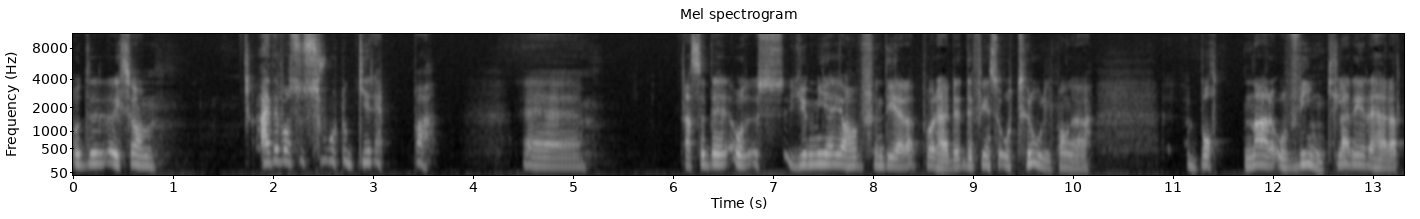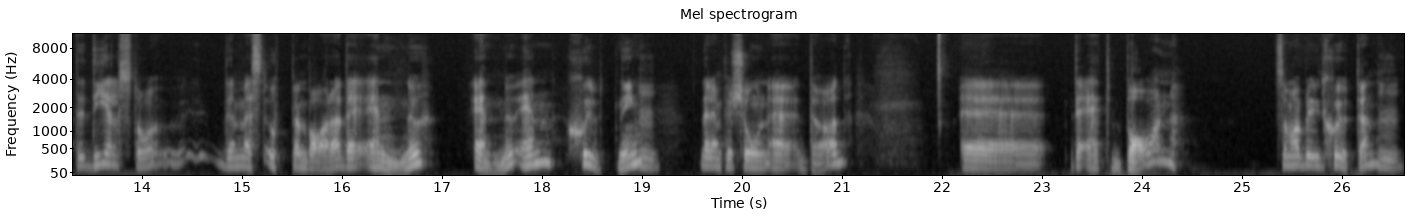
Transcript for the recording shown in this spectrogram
Och det liksom Nej det var så svårt att greppa. Eh, alltså det, och ju mer jag har funderat på det här. Det, det finns så otroligt många bottnar och vinklar i det här. Att det, dels då det mest uppenbara. Det är ännu, ännu en skjutning. mm. Där en person är död. Eh, det är ett barn. Som har blivit skjuten. Mm.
